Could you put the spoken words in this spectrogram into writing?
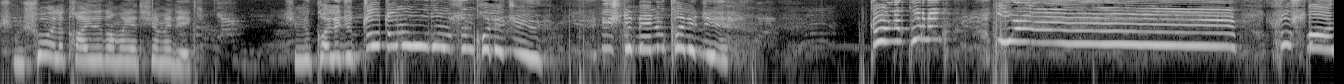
Şimdi şöyle kaydık ama yetişemedik. Şimdi kaleci tutun oğlansın kaleci. İşte benim kaleci. Geldik vurduk. Oy! Sus lan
